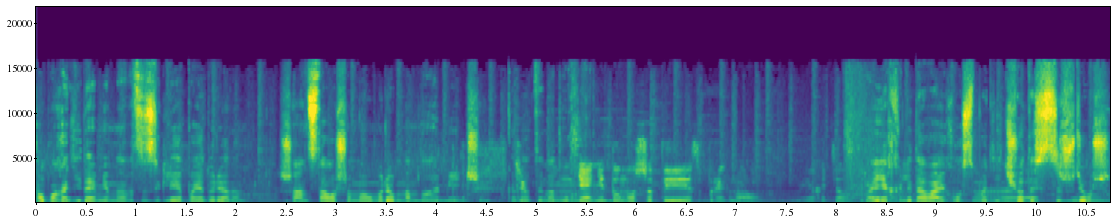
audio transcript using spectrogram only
О, погоди, дай мне на мотоцикле, я поеду рядом. Шанс того, что мы умрем, намного меньше, когда ты на двух... Я не думал, что ты спрыгнул. Я хотел... Поехали, давай, господи, чё ты ждешь?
